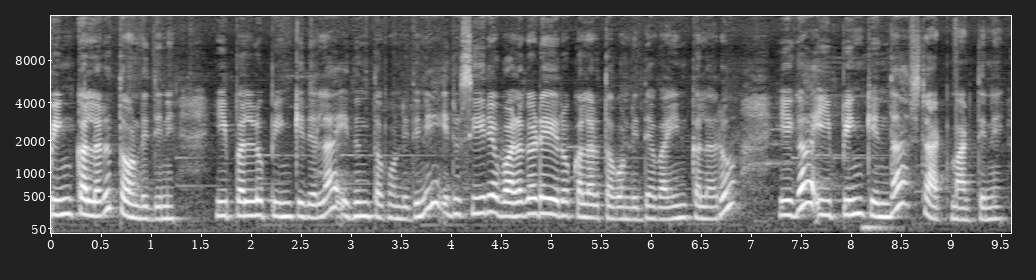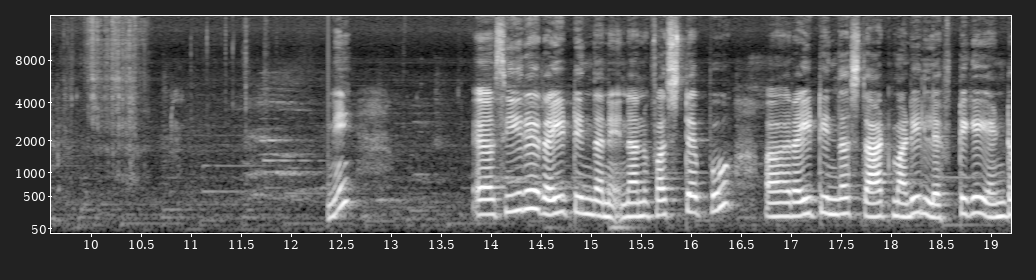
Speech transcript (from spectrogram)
ಪಿಂಕ್ ಕಲರು ತೊಗೊಂಡಿದ್ದೀನಿ. ಈ ಪಲ್ಲು ಪಿಂಕ್ ಇದೆಲ್ಲ ಇದನ್ನು ತೊಗೊಂಡಿದ್ದೀನಿ. ಇದು ಸೀರೆ ಒಳಗಡೆ ಇರೋ ಕಲರ್ ತೊಗೊಂಡಿದ್ದೆ ವೈನ್ ಕಲರು ಈಗ ಈ ಪಿಂಕಿಂದ ಸ್ಟಾರ್ಟ್ ಮಾಡ್ತೀನಿ. ಸೀರೆ ರೈಟಿಂದನೇ ನಾನು ಫಸ್ಟ್ ಸ್ಟೆಪ್ಪು ರೈಟಿಂದ ಸ್ಟಾರ್ಟ್ ಮಾಡಿ ಲೆಫ್ಟಿಗೆ ಎಂಡ್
